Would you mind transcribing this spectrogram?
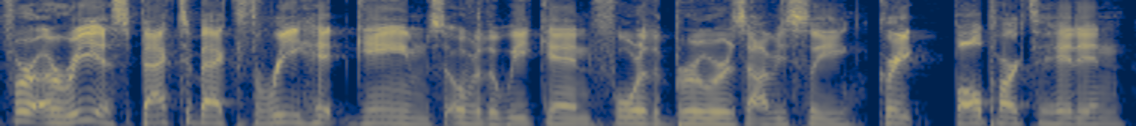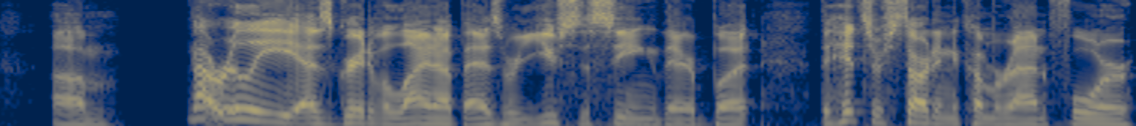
For Urias, back to back three hit games over the weekend for the Brewers. Obviously, great ballpark to hit in. Um, not really as great of a lineup as we're used to seeing there, but the hits are starting to come around for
